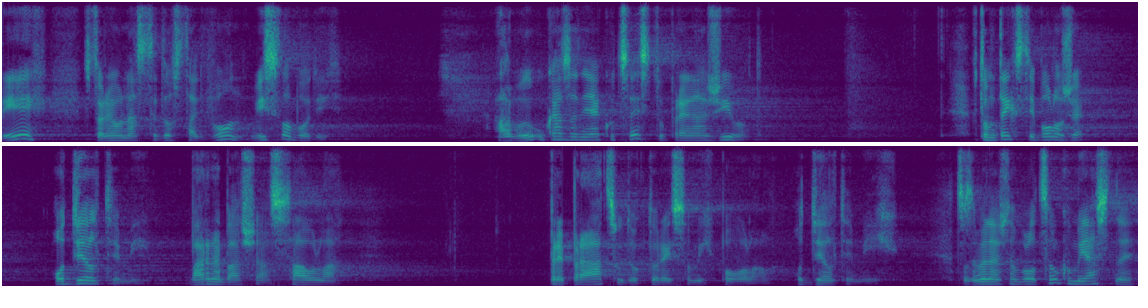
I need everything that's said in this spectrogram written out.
hriech, z ktorého nás chce dostať von, vyslobodiť. Alebo ukázať nejakú cestu pre náš život. V tom texte bolo, že Oddelte mi Barnabáša a Saula pre prácu, do ktorej som ich povolal. Oddelte mi ich. To znamená, že tam bolo celkom jasné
